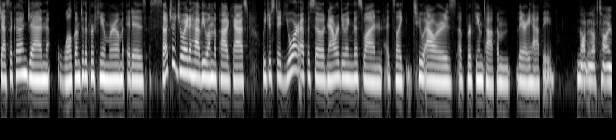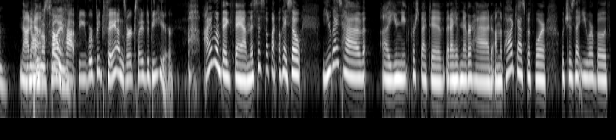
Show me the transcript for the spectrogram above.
Jessica and Jen, welcome to the perfume room. It is such a joy to have you on the podcast. We just did your episode. Now we're doing this one. It's like two hours of perfume talk. I'm very happy. Not enough time. Not, enough time. Not enough. enough so happy. We're big fans. We're excited to be here. I'm a big fan. This is so fun. Okay, so you guys have a unique perspective that I have never had on the podcast before, which is that you are both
